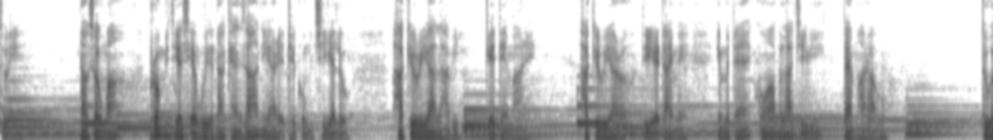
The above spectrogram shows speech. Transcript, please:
ဆိုရင် နောက်ဆုံးမှာ Prometheus ရဲ့ဝေဒနာခံစားနေရတဲ့အဖြစ်ကိုမကြည့်ရလို့ Hercules ကလာပြီးကဲတင်ပါတယ်။ Hercules ကတော့ဒီရဲ့အတိုင်းပဲအင်မတန်ခွန်အားဖလားကြည့်ပြီးတန်မာတာဘူး။သူက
